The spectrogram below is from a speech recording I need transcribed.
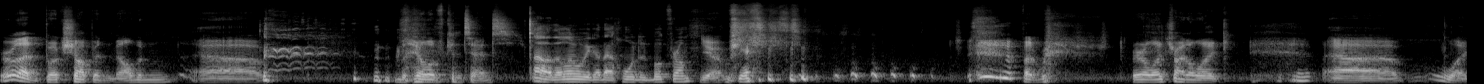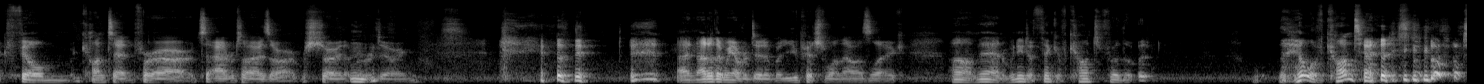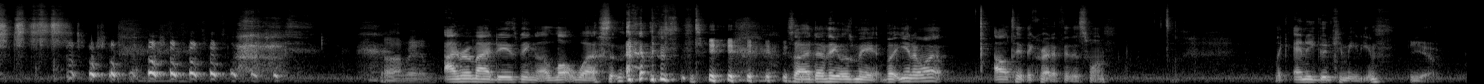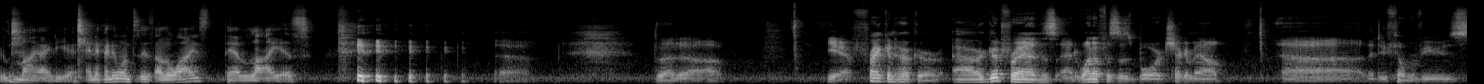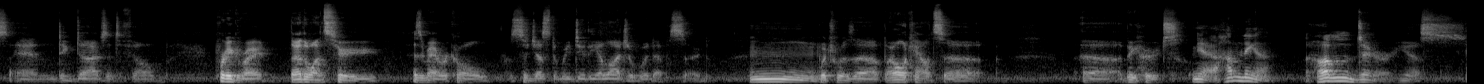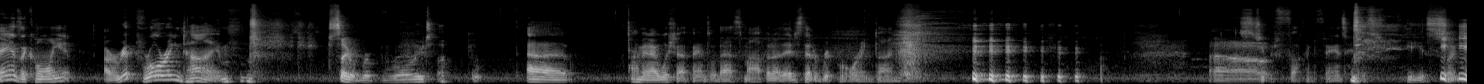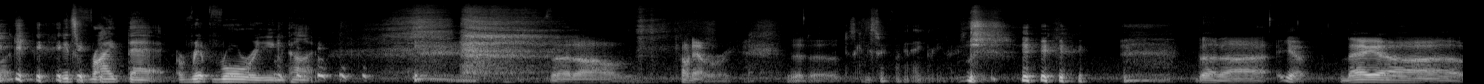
remember that bookshop in Melbourne, uh, the Hill of Content. Oh, the one where we got that haunted book from? Yeah. Yeah. but we, we were like trying to like uh like film content for our to advertise our show that we were mm. doing uh, and i don't think we ever did it but you pitched one that was like oh man we need to think of content for the the hill of content oh man I remember my ideas being a lot worse than that. so I don't think it was me. But you know what? I'll take the credit for this one. Like any good comedian. yeah It was my idea. And if anyone says otherwise, they're liars. But uh, yeah, Frankenhooker, our good friends at One of Us is Board. Check them out. Uh, they do film reviews and deep dives into film. Pretty great. They're the ones who, as you may recall, suggested we do the Elijah Wood episode, which was uh, by all accounts uh, uh, a big hoot. Yeah, a humdinger. Humdinger, yes. Fans are calling it a rip roaring time. Say rip roaring time. Uh, I mean, I wish our fans were that smart, but no, they just said a rip roaring time. Stupid fucking fans hate this idiots so much. it's right there. A rip roaring time. But um, calm down, Rory. Uh, Just get me so fucking angry. But uh, yeah, they uh,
